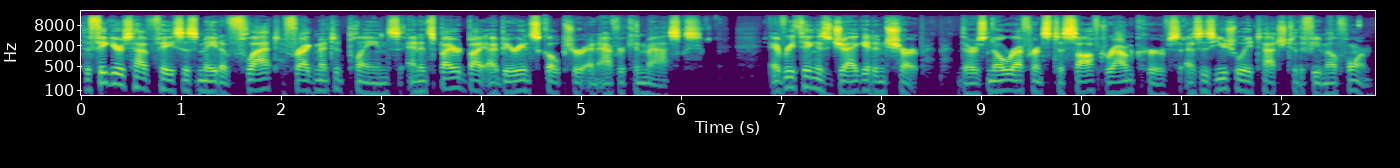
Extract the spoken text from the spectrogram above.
The figures have faces made of flat, fragmented planes and inspired by Iberian sculpture and African masks. Everything is jagged and sharp, there is no reference to soft, round curves as is usually attached to the female form.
